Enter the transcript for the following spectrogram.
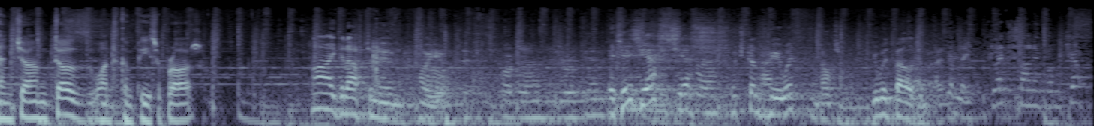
And John does want to compete abroad. Hi, good afternoon. How are you? It is, yes, yes. Which country are you with? Belgium. You're with Belgium. Let's sign in from the chap.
